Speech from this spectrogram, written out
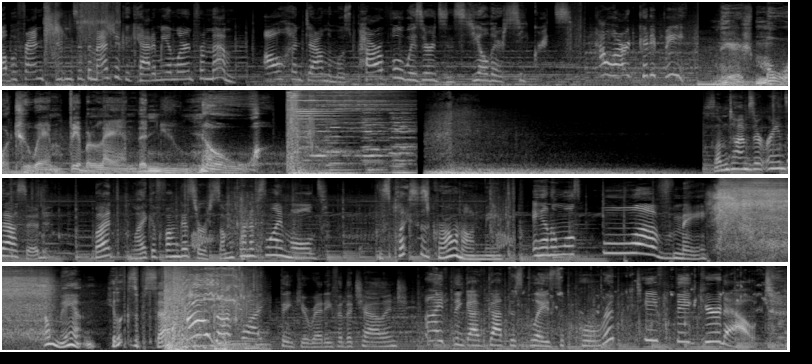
I'll befriend students at the Magic Academy and learn from them. I'll hunt down the most powerful wizards and steal their secrets. How hard could it be? There's more to Amphibiland than you know. Sometimes it rains acid, but like a fungus or some kind of slime mold, this place has grown on me. Animals love me. Oh man, he looks upset. Oh, that's why! Think you're ready for the challenge? I think I've got this place pretty figured out.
